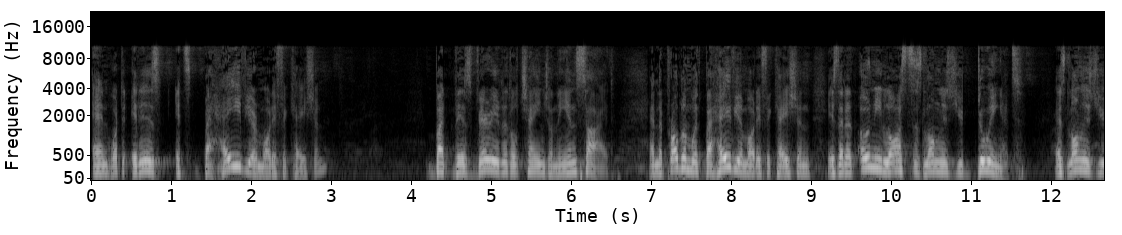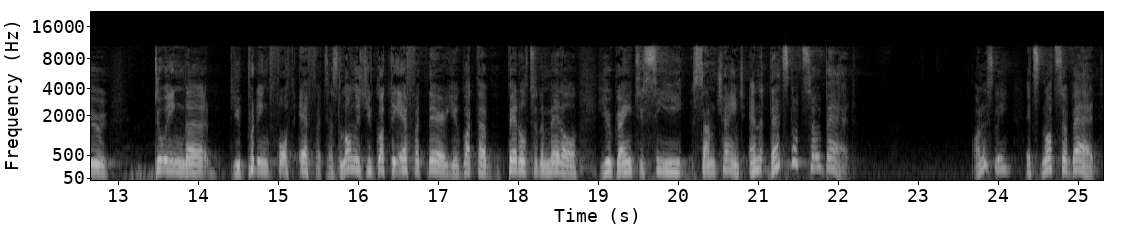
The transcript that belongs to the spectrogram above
And what it is, it's behavior modification, but there's very little change on the inside. And the problem with behavior modification is that it only lasts as long as you're doing it, as long as you're doing the you're putting forth effort. As long as you've got the effort there, you've got the pedal to the metal, you're going to see some change. And that's not so bad. Honestly, it's not so bad.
